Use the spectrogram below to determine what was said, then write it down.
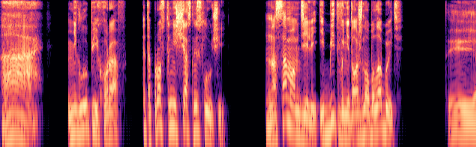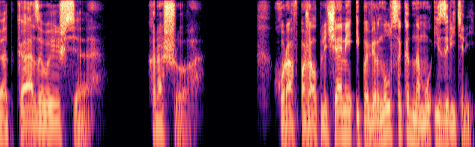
«А, не глупи, Хурав. Это просто несчастный случай. На самом деле и битвы не должно было быть». «Ты отказываешься? Хорошо». Хурав пожал плечами и повернулся к одному из зрителей.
